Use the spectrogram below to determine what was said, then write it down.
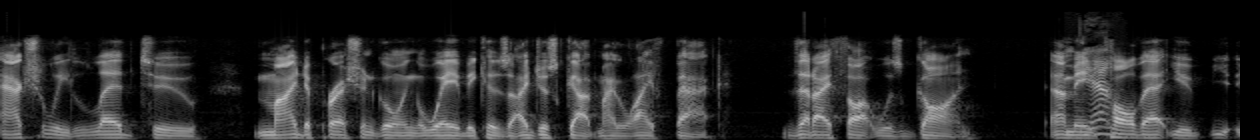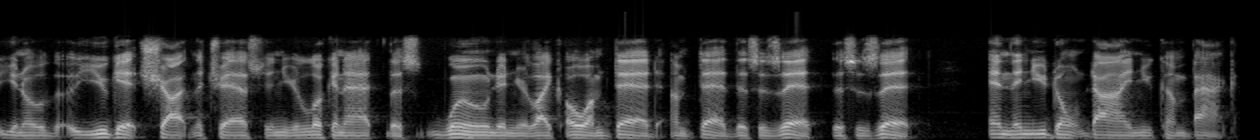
actually led to my depression going away because I just got my life back that I thought was gone. I mean, Yeah. call that you, you you know you get shot in the chest and you're looking at this wound and you're like, "Oh, I'm dead. I'm dead. This is it. This is it." And then you don't die and you come back.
